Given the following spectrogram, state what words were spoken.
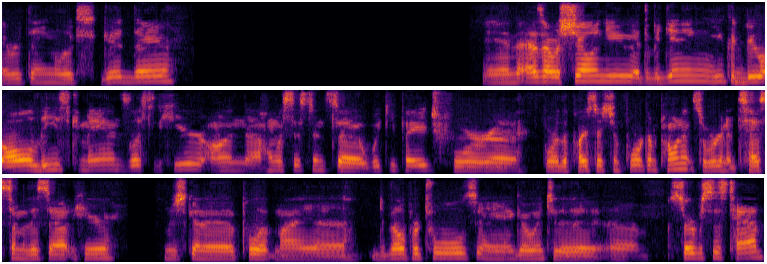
Everything looks good there. And as I was showing you at the beginning, you can do all these commands listed here on uh, Home Assistant's uh, wiki page for uh, for the PlayStation 4 component. So we're going to test some of this out here. I'm just going to pull up my uh, developer tools and go into the um, services tab.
